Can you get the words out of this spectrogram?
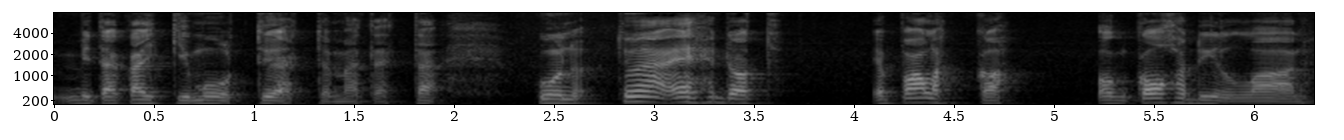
mitä kaikki muut työttömät, että kun työehdot ja palkka on kohdillaan,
